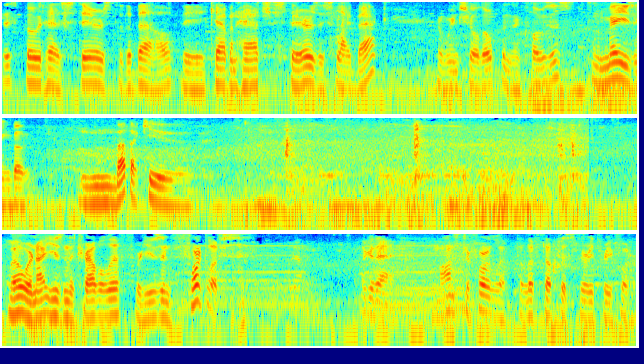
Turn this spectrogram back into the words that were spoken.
This boat has stairs to the bow. The cabin hatch stairs, they slide back. The windshield opens and closes. It's an amazing boat. Barbecue. Well, we're not using the travel lift, we're using forklifts. Look at that. Monster forklift to lift up this 33 footer.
